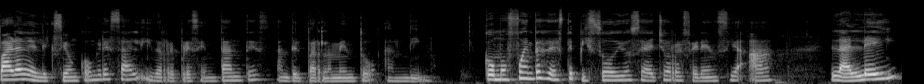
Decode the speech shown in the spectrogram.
para la elección congresal y de representantes ante el Parlamento andino. Como fuentes de este episodio se ha hecho referencia a la ley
